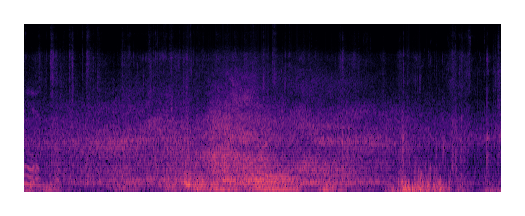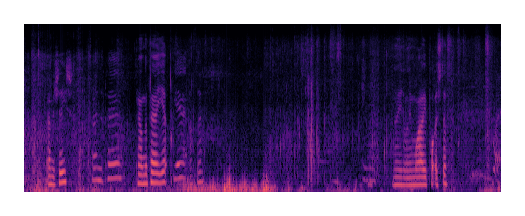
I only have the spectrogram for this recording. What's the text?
Yeah. How much are these? Pound the pair? Pound the pair, yep. Yeah. Have them. No, you don't more Harry Potter stuff? What?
